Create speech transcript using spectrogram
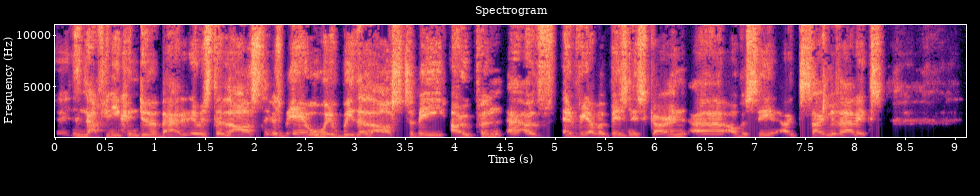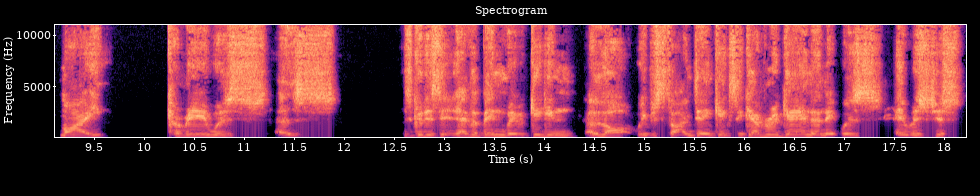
there's nothing you can do about it. It was the last. It, was, it will be the last to be open out of every other business going. Uh, obviously, uh, same with Alex. My career was as as good as it ever been. We were gigging a lot. We were starting doing gigs together again, and it was it was just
